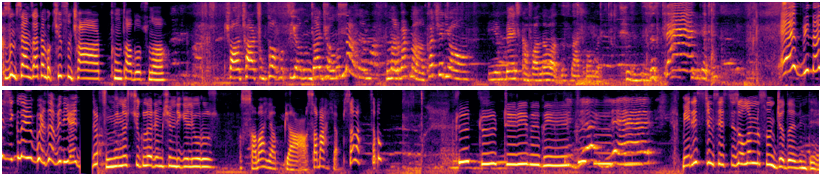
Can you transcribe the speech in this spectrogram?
Kızım sen zaten bakıyorsun çarpım tablosuna. Şu an çarpım tablosu yanında canım benim. Bunlara bakma kaç ediyor? 25 kafanda vardı saçma be. Sus lan. Evet minnoşçuklarım burada video. Minnoşçuklarım şimdi geliyoruz. Sabah yap ya sabah yap sabah sabah. Melis'cim sessiz olur musun cadı evinde?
